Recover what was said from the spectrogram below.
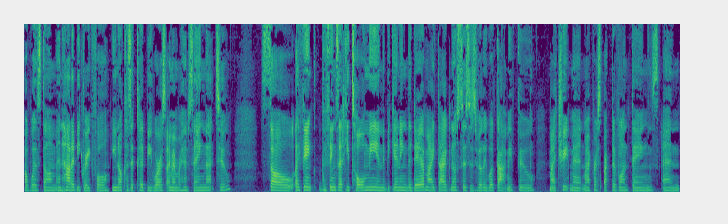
of wisdom and how to be grateful, you know, because it could be worse. I remember him saying that too. So I think the things that he told me in the beginning, the day of my diagnosis, is really what got me through my treatment, my perspective on things, and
